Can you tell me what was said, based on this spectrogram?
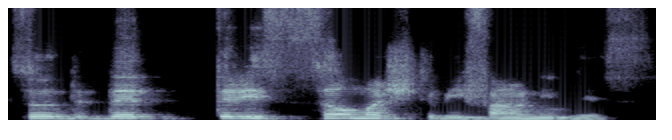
So th- that there is so much to be found in this.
